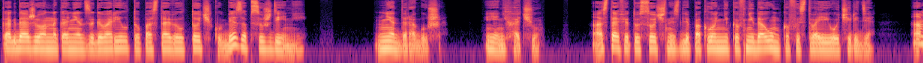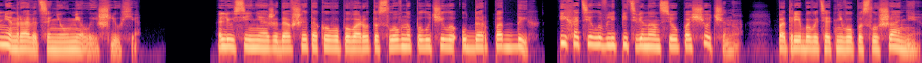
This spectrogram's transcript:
Когда же он, наконец, заговорил, то поставил точку без обсуждений. «Нет, дорогуша, я не хочу. Оставь эту сочность для поклонников-недоумков из твоей очереди, а мне нравятся неумелые шлюхи». Люси, не ожидавшая такого поворота, словно получила удар под дых и хотела влепить Винансио пощечину, потребовать от него послушания.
